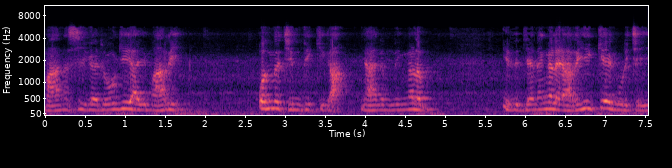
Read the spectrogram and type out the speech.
മാനസിക രോഗിയായി മാറി. ഒന്ന് ചിന്തിക്കുക. ഞാനും നിങ്ങളും ഇത് ജനങ്ങളെ അറിയിക്കുകയും കൂടി ചെയ്യും.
